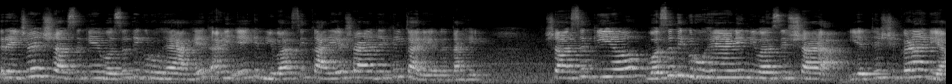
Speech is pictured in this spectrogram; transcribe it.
त्रेचाळीस शासकीय वसतिगृहे आहेत आणि एक निवासी कार्यशाळा देखील कार्यरत आहे. शासकीय वसतिगृहे आणि निवासी शाळा येथे शिकणाऱ्या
